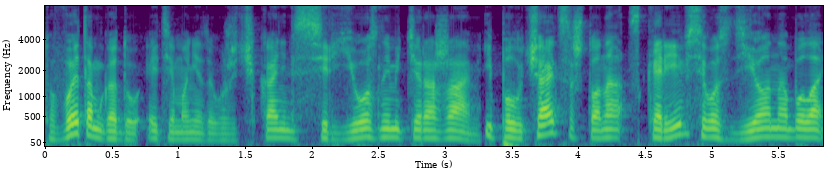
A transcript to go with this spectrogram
то в этом году эти монеты уже чеканились серьезными тиражами. И получается, что она, скорее всего, сделана была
